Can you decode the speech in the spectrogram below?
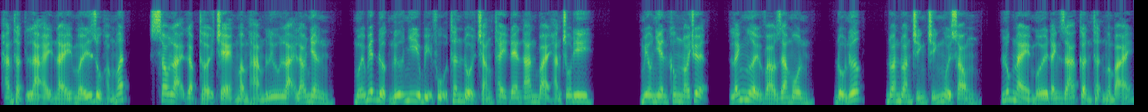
hắn thật là ấy nấy mấy dục hỏng mất, sau lại gặp thời trẻ mầm hàm lưu lại lao nhân, mới biết được nữ nhi bị phụ thân đổi trắng thay đen an bài hắn chỗ đi. Miêu nhiên không nói chuyện, lãnh người vào ra môn, đổ nước, đoan đoan chính chính ngồi xong, lúc này mới đánh giá cẩn thận mầm bái,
